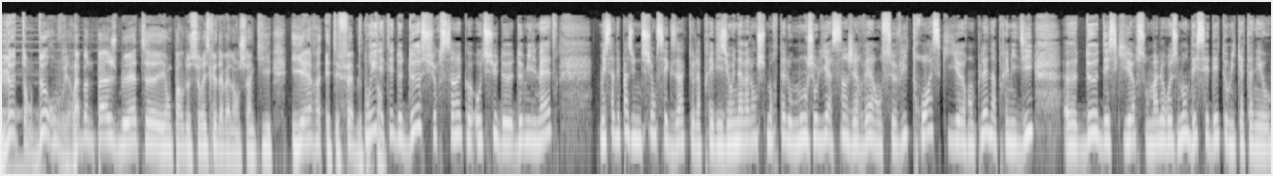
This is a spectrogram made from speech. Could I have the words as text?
Le temps de rouvrir la bonne page, Bleuette, et on parle de ce risque d'avalanche hein, qui, hier, était faible. Pourtant. Oui, il était de 2 sur 5 au-dessus de 2000 mètres. Mais ça n'est pas une science exacte, la prévision. Une avalanche mortelle au Mont-Joli à Saint-Gervais a enseveli trois skieurs en plein après-midi. Euh, deux des skieurs sont malheureusement décédés, Tommy Cataneo.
